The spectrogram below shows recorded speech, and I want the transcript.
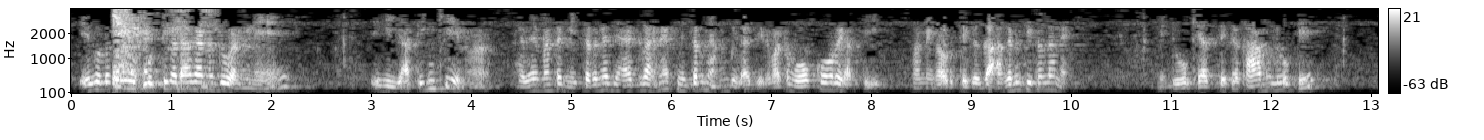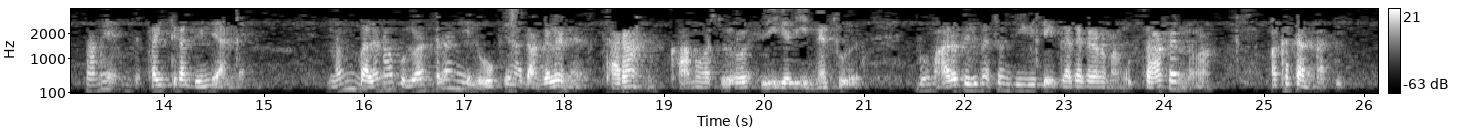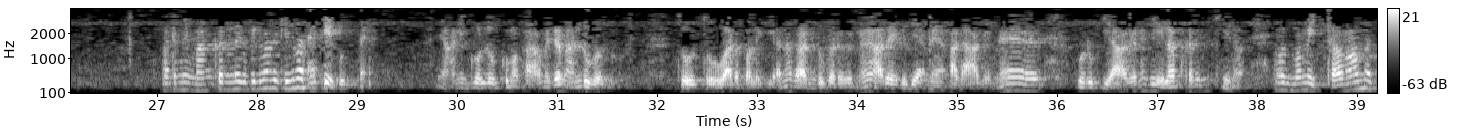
ඒගොල්ලෝ කුට්ටි කඩා ගන්න දුවන්නේ ඒක යටින් කියනවා. හැබැයි මට නිතරම ජයග්‍රහණයක් නිතරම හම්බෙලා තියෙනවා. මට වෝක් ඕවර් එකක් තියෙනවා. මම මේ කවුරුත් එක්ක ගහගෙන තියලා නැහැ මේ ලෝකයේත් එක්ක කාම ලෝකේ මම ෆයිට් එකක් දෙන්න යන්නේ මම බලනවා පුළුවන් තරම් මේ ලෝකේ දඟලන තරම් කාම වස්තු ලීගලි නැතුව බොහොම අර පිළිපැසන් ජීවිතයක් ගත කරන්න මම උත්සාහ කරනවා. අකටන් ඇති මට මේ මං කරන එක පිළිබඳ කිසිම හැකියාවක් නැහැ අනික ගොල්ලෝ ඔක්කොම කාමයට රණ්ඩු කරනවා. තෝතෝ වඩපල කියන රණ්ඩු කරගෙන අර එක දිහා කඩාගෙන ගුරු කියාගෙන කේලම් කරගෙන කියනවා. නමුත් මම ඉතාමත්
